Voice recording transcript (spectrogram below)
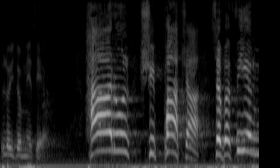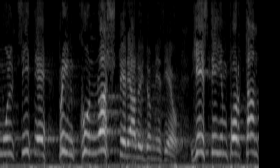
lui Dumnezeu. Harul și pacea să vă fie înmulțite prin cunoașterea lui Dumnezeu. Este important,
